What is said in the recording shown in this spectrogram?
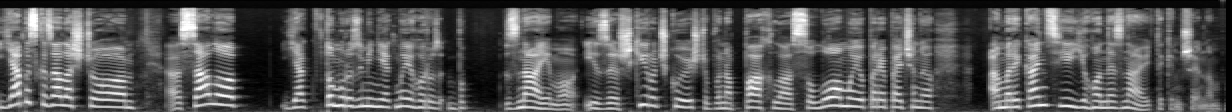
я би сказала, що сало, як в тому розумінні, як ми його роз... знаємо, із шкірочкою, щоб вона пахла соломою перепеченою. Американці його не знають таким чином.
